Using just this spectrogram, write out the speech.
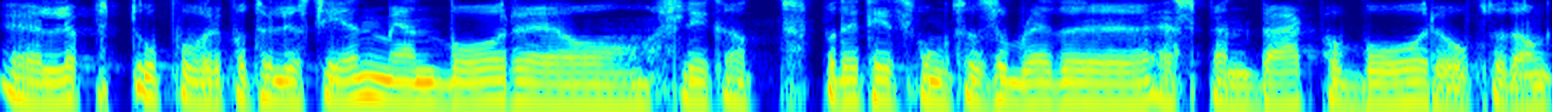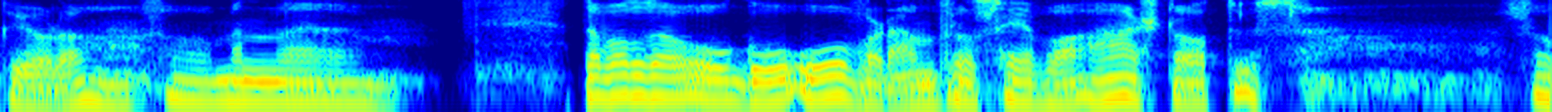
løpt oppover patruljestien med en båre, og slik at på det tidspunktet så ble det Espen båret på båre opp til Dankehjøla. Men da var det da å gå over dem for å se hva er status. Så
